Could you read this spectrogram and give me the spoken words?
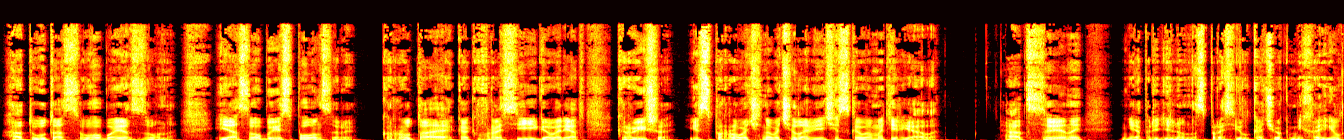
«А тут особая зона и особые спонсоры. Крутая, как в России говорят, крыша из прочного человеческого материала». «А цены?» — неопределенно спросил качок Михаил,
